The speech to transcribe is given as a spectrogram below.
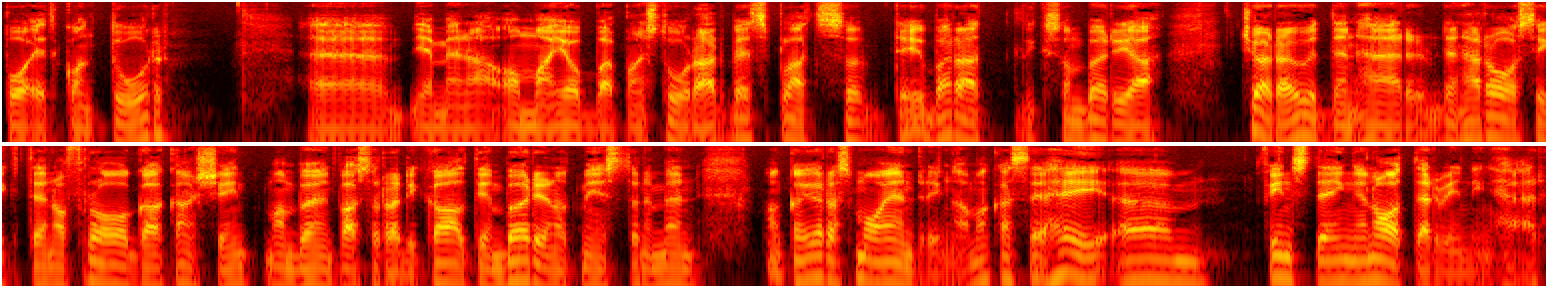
på ett kontor. Eh, jag menar om man jobbar på en stor arbetsplats så det är ju bara att liksom börja köra ut den här, den här åsikten och fråga, kanske inte, man behöver inte vara så radikal i en början åtminstone, men man kan göra små ändringar. Man kan säga hej, um, finns det ingen återvinning här?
